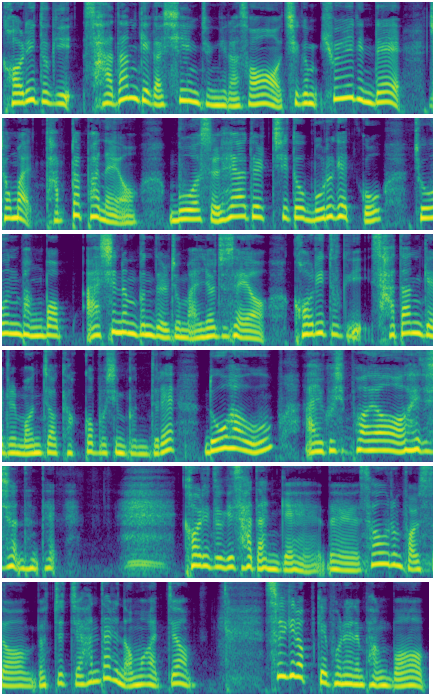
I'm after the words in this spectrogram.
거리두기 4단계가 시행 중이라서 지금 휴일인데 정말 답답하네요. 무엇을 해야 될지도 모르겠고 좋은 방법 아시는 분들 좀 알려주세요. 거리두기 4단계를 먼저 겪어보신 분들의 노하우 알고 싶어요. 해주셨는데. 거리두기 4단계. 네. 서울은 벌써 몇 주째 한 달이 넘어갔죠? 슬기롭게 보내는 방법,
